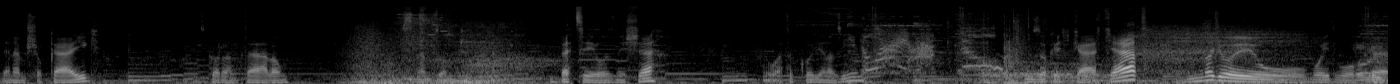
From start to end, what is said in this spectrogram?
de nem sokáig garantálom. Ezt nem tudom becélozni se. Jó, hát akkor jön az im. Húzok egy kártyát. Nagyon jó, Void Walker.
